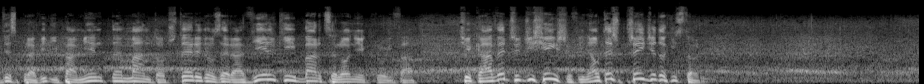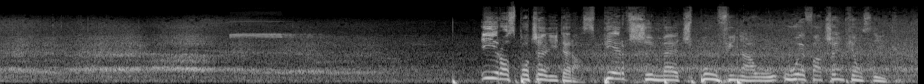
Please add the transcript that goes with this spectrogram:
gdy sprawili pamiętne manto 4 do 0 wielkiej Barcelonie Cruyffa. Ciekawe, czy dzisiejszy finał też przejdzie do historii. I rozpoczęli teraz pierwszy mecz półfinału UEFA Champions League.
